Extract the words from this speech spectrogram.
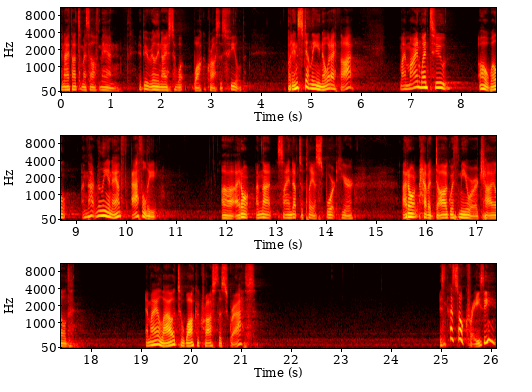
and I thought to myself, man, it'd be really nice to walk across this field. But instantly, you know what I thought? My mind went to, oh, well, I'm not really an athlete. Uh, I don't, I'm not signed up to play a sport here. I don't have a dog with me or a child. Am I allowed to walk across this grass? Isn't that so crazy?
